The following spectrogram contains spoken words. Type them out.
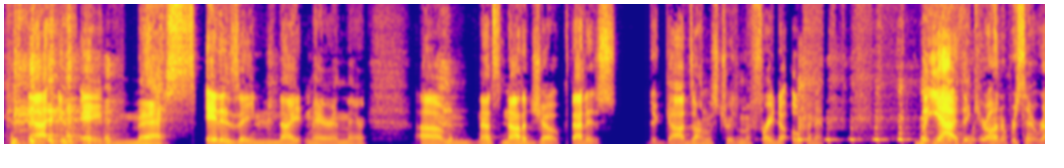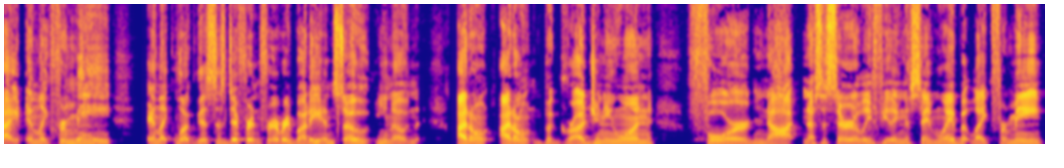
because that is a mess. It is a nightmare in there. Um, that's not a joke. That is the God's honest truth. I'm afraid to open it. But yeah, I think you're 100 percent right. And like for me, and like, look, this is different for everybody, and so you know, I don't, I don't begrudge anyone for not necessarily feeling the same way, but like for me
